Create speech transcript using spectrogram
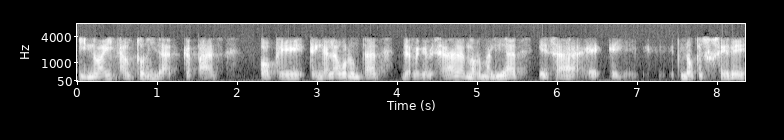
y no hay autoridad capaz o que tenga la voluntad de regresar a la normalidad esa eh, lo que sucede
